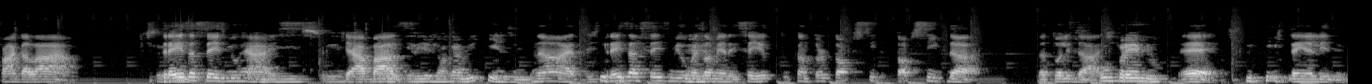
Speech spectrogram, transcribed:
paga lá de 3 a 6 mil reais. Isso, que é a base. Eu ia jogar 1.500 ainda. Não, é de 3 a 6 mil, é. mais ou menos. Isso aí é o cantor top 5, top 5 da, da atualidade. O prêmio. É. tem ali.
